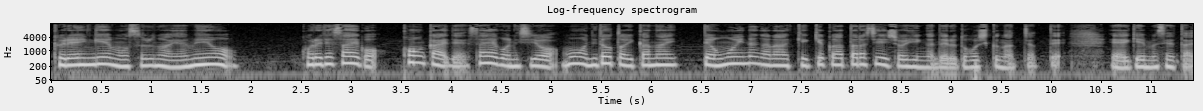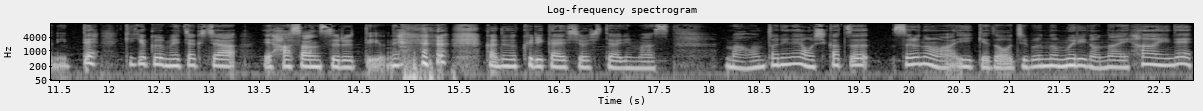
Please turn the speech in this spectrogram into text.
クレーンゲームをするのはやめよう。これで最後今回で最後にしようもう二度と行かないって思いながら結局新しい商品が出ると欲しくなっちゃって、えー、ゲームセンターに行って結局めちゃくちゃ、えー、破産するっていうね 感じの繰り返しをしております。まあ本当にね推し活するのはいいけど自分の無理のない範囲で、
